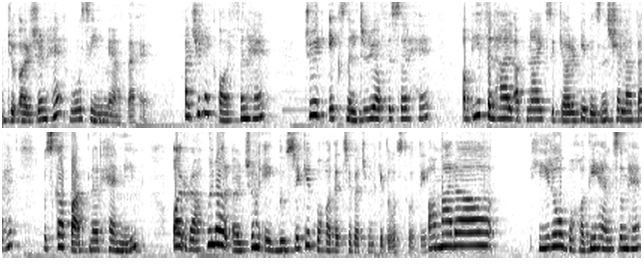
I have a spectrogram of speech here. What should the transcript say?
जो अर्जुन है, वो सीन में आता है। अर्जुन एक ऑर्फन है, जो एक एक्स मिलिट्री ऑफिसर है अभी फ़िलहाल अपना एक सिक्योरिटी बिज़नेस चलाता है। उसका पार्टनर है नील और राहुल और अर्जुन एक दूसरे के बहुत अच्छे बचपन के दोस्त होते हैं। हमारा हीरो बहुत ही हैंडसम है।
